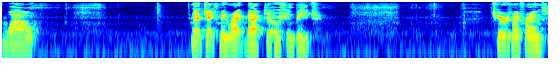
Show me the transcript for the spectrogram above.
Wow. That takes me right back to Ocean Beach. Cheers, my friends.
